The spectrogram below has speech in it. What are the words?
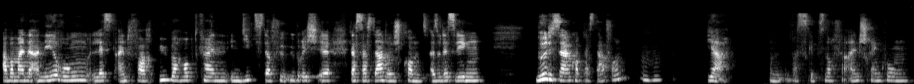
Aber meine Ernährung lässt einfach überhaupt keinen Indiz dafür übrig, äh, dass das dadurch kommt. Also deswegen würde ich sagen, kommt das davon. Mhm. Ja. Und was gibt's noch für Einschränkungen?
